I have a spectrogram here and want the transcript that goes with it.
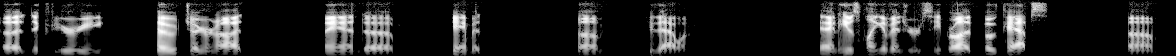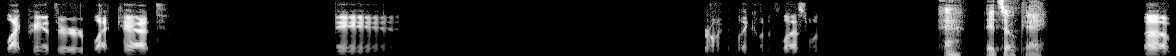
uh, Nick Fury, Toad, Juggernaut, and um, Gambit um, to that one. And he was playing Avengers. He brought both caps, um, Black Panther, Black Cat, and blank on his last one. Eh, it's okay. Um,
